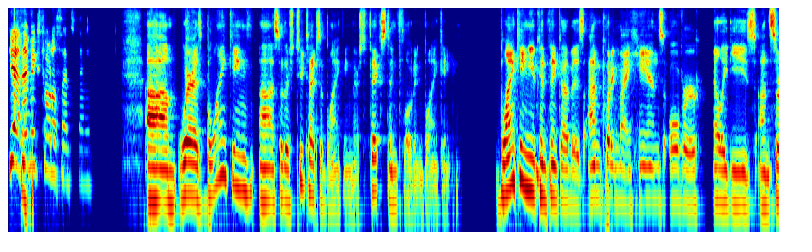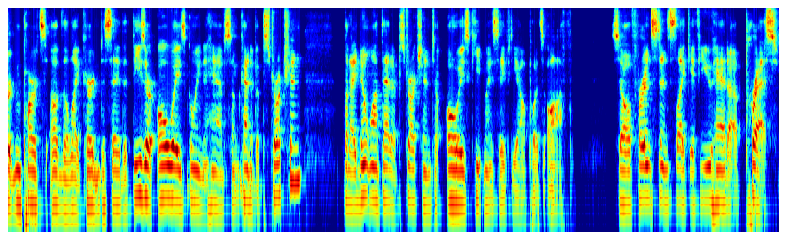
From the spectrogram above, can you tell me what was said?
Yeah, that makes total sense, Kenny. Um, whereas blanking, uh, so there's two types of blanking. There's fixed and floating blanking. Blanking you can think of as I'm putting my hands over LEDs on certain parts of the light curtain to say that these are always going to have some kind of obstruction, but I don't want that obstruction to always keep my safety outputs off. So for instance, like if you had a press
